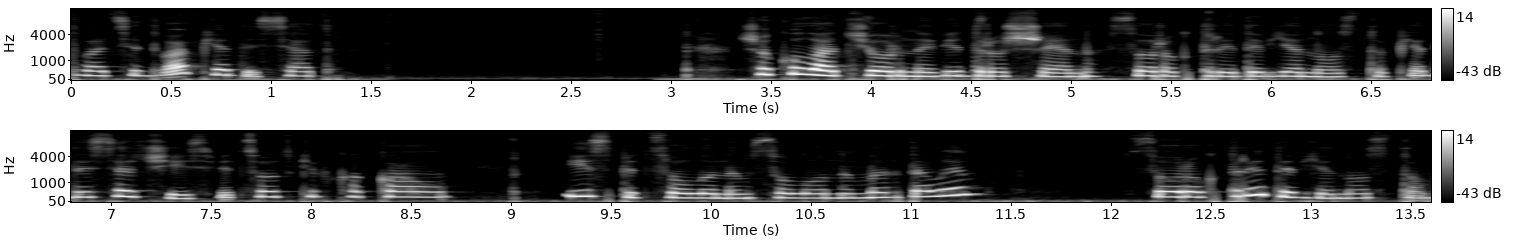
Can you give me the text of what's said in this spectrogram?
22,50. Шоколад чорний від Рошен 43,90 56% какао. І з підсоленим солоним мигдалем 43,90.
